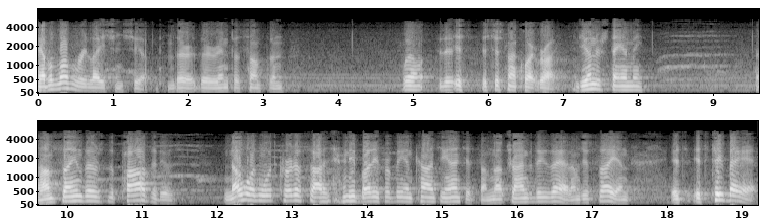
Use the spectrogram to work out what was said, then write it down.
have a love relationship. They're they're into something. Well, it's it's just not quite right. Do you understand me? I'm saying there's the positives. No one would criticize anybody for being conscientious. I'm not trying to do that. I'm just saying it's it's too bad.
